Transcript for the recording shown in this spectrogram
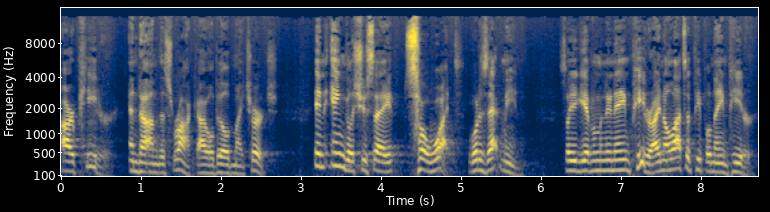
are Peter, and on this rock I will build my church. In English, you say, So what? What does that mean? So you give him a new name, Peter. I know lots of people named Peter,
